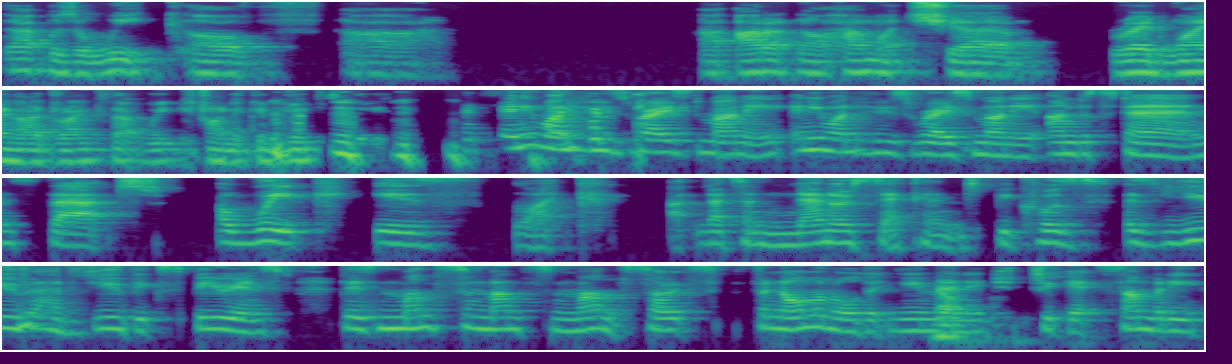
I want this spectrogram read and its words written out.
that was a week of uh, I, I, don't know how much uh, red wine I drank that week trying to convince anyone who's raised money, anyone who's raised money understands that a week is like uh, that's a nanosecond because as you have you've experienced there's months and months and months so it's phenomenal that you managed yep. to get somebody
